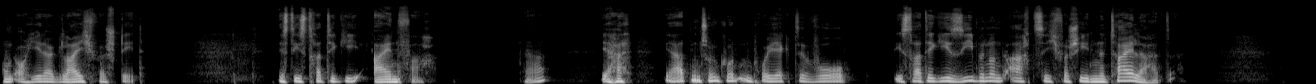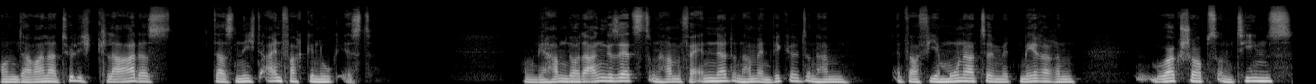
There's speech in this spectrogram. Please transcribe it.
und auch jeder gleich versteht? Ist die Strategie einfach? Ja, ja wir hatten schon Kundenprojekte, wo die Strategie 87 verschiedene Teile hatte. Und da war natürlich klar, dass das nicht einfach genug ist. Und wir haben dort angesetzt und haben verändert und haben entwickelt und haben etwa vier Monate mit mehreren Workshops und Teams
